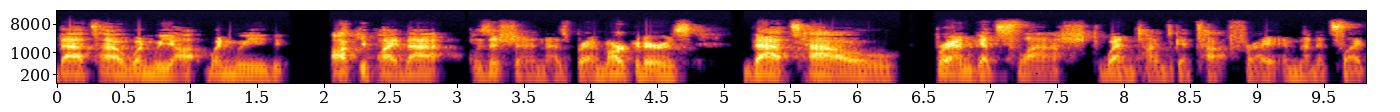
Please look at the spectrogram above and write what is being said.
that's how when we uh, when we occupy that position as brand marketers, that's how brand gets slashed when times get tough, right? And then it's like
